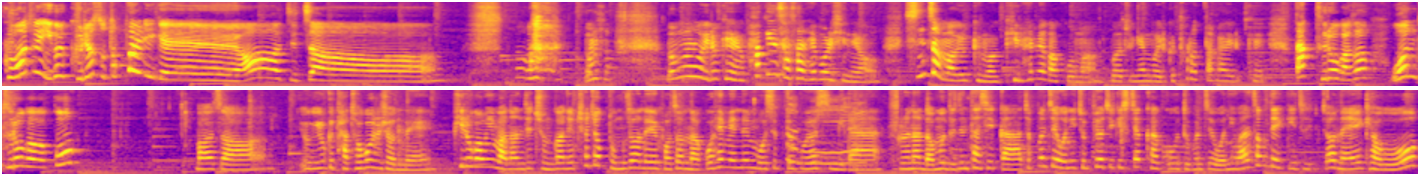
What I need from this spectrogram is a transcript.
그 와중에 이걸 그렸어 쪽팔리게. 아 진짜 너무 너무 이렇게 확인 사살 해버리시네요. 진짜 막 이렇게 막 길 헤매갖고 막그 와중에 한번 이렇게 털었다가 이렇게 딱 들어가서 원 들어가갖고 맞아. 여기 이렇게 다 적어주셨네. 피로감이 많았는지 중간에 최적 동선을 벗어나고 헤매는 모습도 보였습니다. 그러나 너무 늦은 탓일까? 첫 번째 원이 좁혀지기 시작하고 두 번째 원이 완성되기 전에 겨우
